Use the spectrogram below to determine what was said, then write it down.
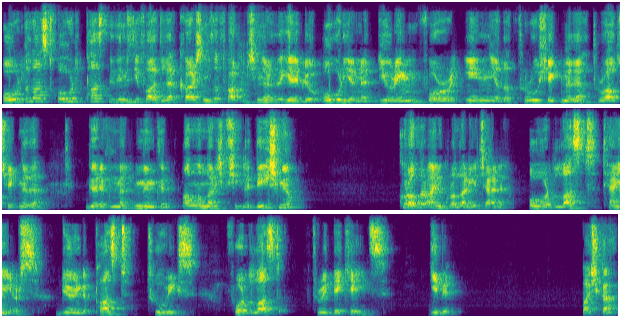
Over the last, over the past dediğimiz ifadeler karşımıza farklı biçimlerde de gelebiliyor. Over yerine during, for, in ya da through şeklinde de, throughout şeklinde de görebilmemiz mümkün. Anlamlar hiçbir şekilde değişmiyor. Kurallar aynı kurallar geçerli. Over the last 10 years, during the past two weeks, for the last three decades gibi. Başka?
